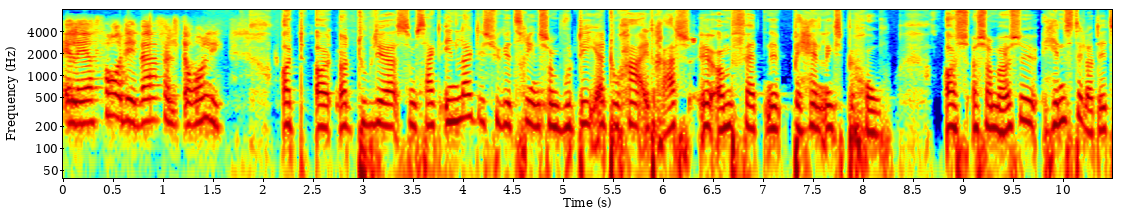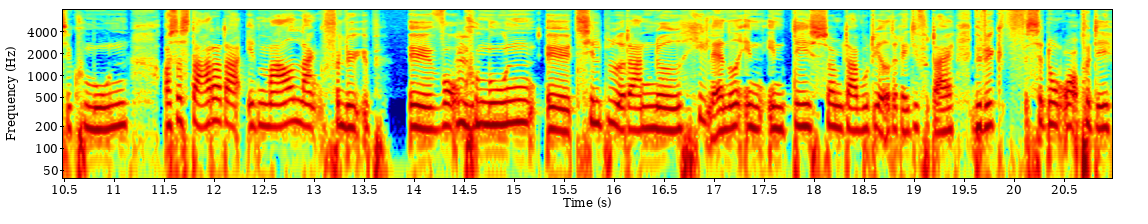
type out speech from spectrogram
eller jeg får det i hvert fald dårligt. Og, og, og du bliver som sagt indlagt i psykiatrien, som vurderer, at du har et ret øh, omfattende behandlingsbehov, og, og som også henstiller det til kommunen. Og så starter der et meget langt forløb, øh, hvor mm. kommunen øh, tilbyder dig noget helt andet, end, end det, som der er vurderet det rigtige for dig. Vil du ikke sætte nogle ord på det?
